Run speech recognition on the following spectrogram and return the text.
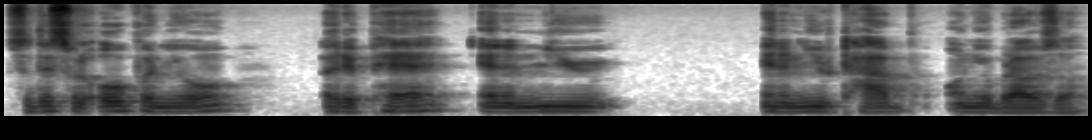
so this will open your repair in a new in a new tab on your browser.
